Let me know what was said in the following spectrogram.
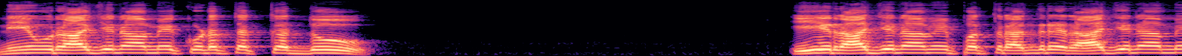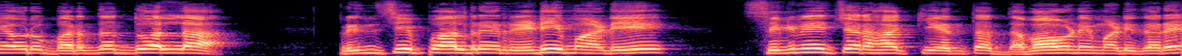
ನೀವು ರಾಜೀನಾಮೆ ಕೊಡತಕ್ಕದ್ದು. ಈ ರಾಜೀನಾಮೆ ಪತ್ರ ಅಂದ್ರೆ ರಾಜೀನಾಮೆ ಅವರು ಬರೆದದ್ದು ಅಲ್ಲ. ಪ್ರಿನ್ಸಿಪಾಲ್ರೇ ರೆಡಿ ಮಾಡಿ ಸಿಗ್ನೇಚರ್ ಹಾಕಿ ಅಂತ ದಬಾವಣೆ ಮಾಡಿದ್ದಾರೆ.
